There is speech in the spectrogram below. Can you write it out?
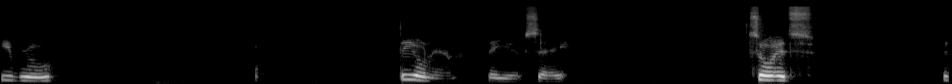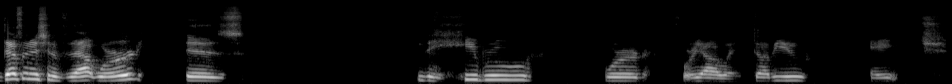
Hebrew theonym they use say. So it's the definition of that word is the Hebrew word for Yahweh. W H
